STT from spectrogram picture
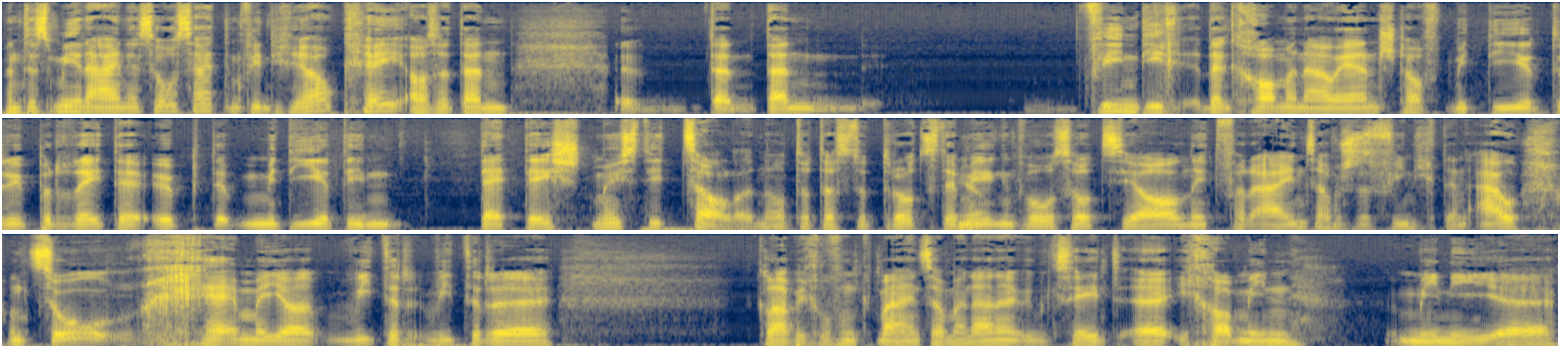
wenn das mir einer so sagt, dann finde ich, ja, okay, also dann, äh, dann, dann finde ich, dann kann man auch ernsthaft mit dir darüber reden, ob mit dir den, der Test müsste zahlen, oder? Dass du trotzdem ja. irgendwo sozial nicht vereinsamst, das finde ich dann auch. Und so käme ja wieder, wieder, äh, glaube ich, auf einem gemeinsamen Nenner. Wie gesagt, äh, ich habe mein, meine äh,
